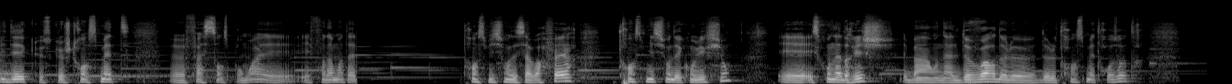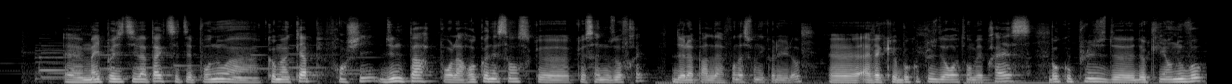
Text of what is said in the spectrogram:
L'idée que ce que je transmette euh, fasse sens pour moi est, est fondamentale. Transmission des savoir-faire, transmission des convictions. Et, ce qu'on a de riche, eh ben, on a le devoir de le, transmettre aux autres. Euh, My Positive Impact, c'était pour nous comme un cap franchi, d'une part pour la reconnaissance que, ça nous offrait, de la part de la Fondation Nicolas Hulot, euh, avec beaucoup plus de retombées presse, beaucoup plus de, clients nouveaux.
